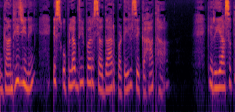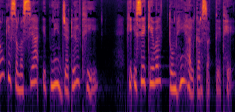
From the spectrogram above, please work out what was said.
गांधी जी ने इस उपलब्धि पर सरदार पटेल से कहा था कि रियासतों की समस्या इतनी जटिल थी कि इसे केवल तुम ही हल कर सकते थे।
